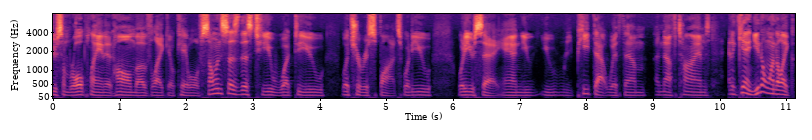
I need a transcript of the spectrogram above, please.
do some role playing at home of like, okay, well, if someone says this to you, what do you what's your response? What do you what do you say? And you you repeat that with them enough times. And again, you don't want to like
